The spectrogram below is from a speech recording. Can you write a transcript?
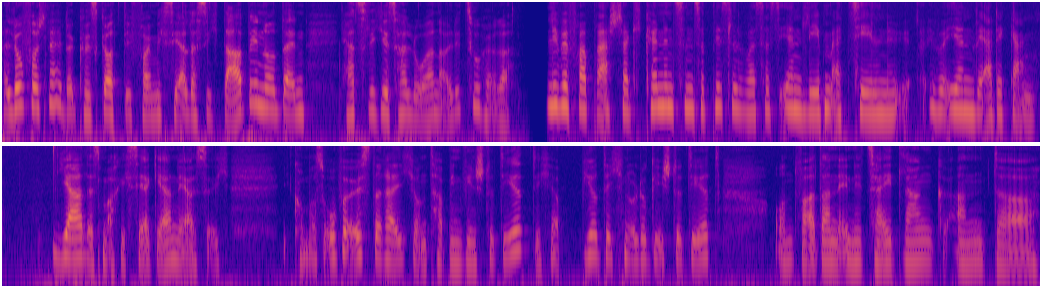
Hallo, Frau Schneider, grüß Gott. Ich freue mich sehr, dass ich da bin und ein herzliches Hallo an alle Zuhörer. Liebe Frau Praschak, können Sie uns ein bisschen was aus Ihrem Leben erzählen, über Ihren Werdegang? Ja, das mache ich sehr gerne. Also ich ich komme aus Oberösterreich und habe in Wien studiert. Ich habe Biotechnologie studiert und war dann eine Zeit lang an der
